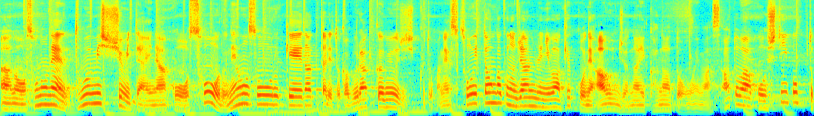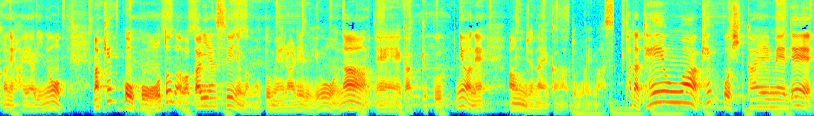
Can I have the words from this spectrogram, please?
あのそのねトム・ミッシュみたいなこうソウルネオソウル系だったりとかブラックミュージックとかねそういった音楽のジャンルには結構ね合うんじゃないかなと思います。あとはこうシティ・ポップとかね流行りの、まあ、結構こう音が分かりやすいのが求められるような、えー、楽曲にはね合うんじゃないかなと思います。ただ低音は結構控えめで、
